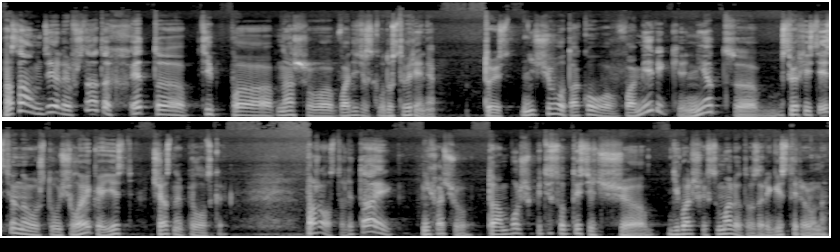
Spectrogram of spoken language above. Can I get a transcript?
На самом деле в Штатах это типа нашего водительского удостоверения. То есть ничего такого в Америке нет э, сверхъестественного, что у человека есть частное пилотское. Пожалуйста, летай, не хочу. Там больше 500 тысяч э, небольших самолетов зарегистрировано.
